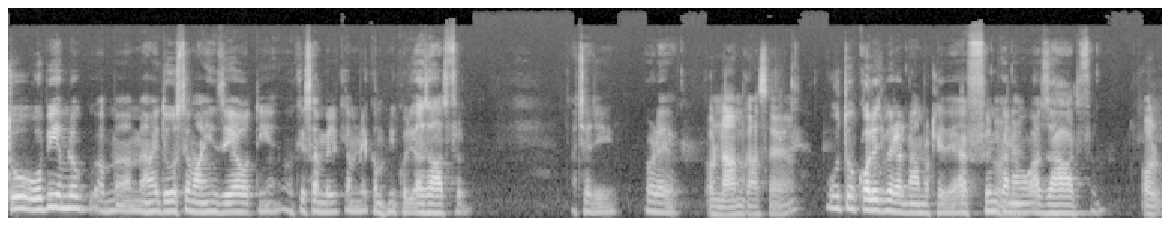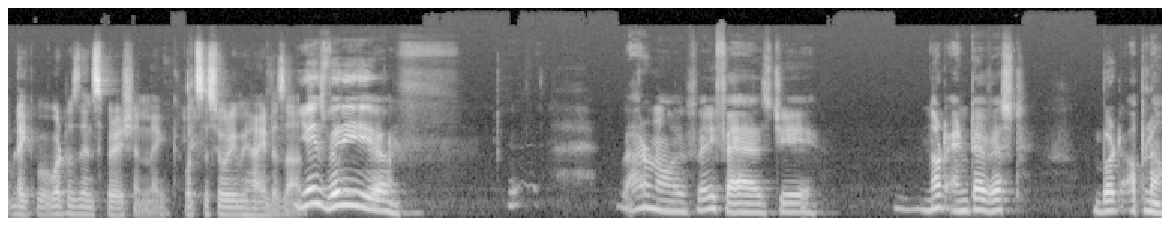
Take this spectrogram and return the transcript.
تو وہ بھی ہم لوگ ہمارے دوست ماہین ضیاء ہوتی ہیں ان کے ساتھ مل کے ہم نے کمپنی کھولی آزاد فلم اچھا جی بڑے اور نام کہاں سے ہے وہ تو کالج میرا نام رکھ لیتے ہیں فلم کا نام ہوگا آزاد فلم۔ اور like what was the inspiration like what's the story behind Azaad یہ is very I don't know it's very fuzzy. Not interest but اپنا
